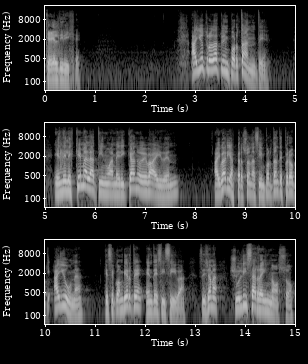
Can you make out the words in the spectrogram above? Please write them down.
que él dirige. Hay otro dato importante en el esquema latinoamericano de Biden hay varias personas importantes, pero hay una que se convierte en decisiva. Se llama Julisa Reynoso.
